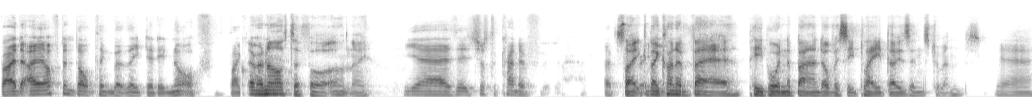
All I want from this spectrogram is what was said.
But I, I often don't think that they did enough. Like they're an afterthought, aren't they? Yeah, it's just a kind of. It's like pretty... they kind of there. People in the band obviously played those instruments. Yeah,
